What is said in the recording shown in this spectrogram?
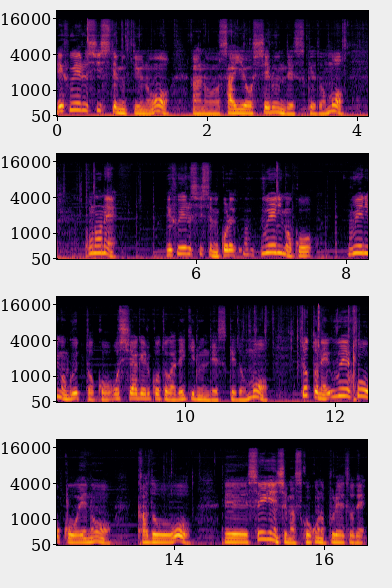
FL システムっていうのをあの採用してるんですけども、このね、FL システム、これ上にもこう、上にもぐっとこう押し上げることができるんですけども、ちょっとね、上方向への稼働を、えー、制限します、ここのプレートで。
